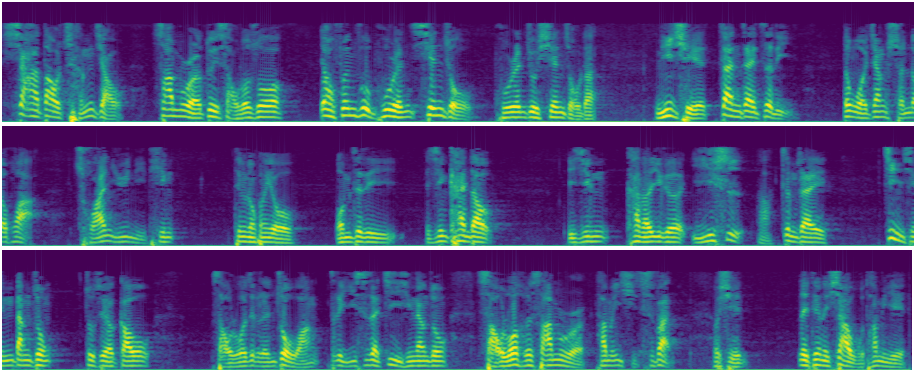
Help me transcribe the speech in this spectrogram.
下到城角，沙穆尔对扫罗说：“要吩咐仆人先走，仆人就先走了。你且站在这里，等我将神的话传与你听。”听众朋友，我们这里已经看到，已经看到一个仪式啊，正在进行当中，就是要高扫罗这个人做王。这个仪式在进行当中，扫罗和沙穆尔他们一起吃饭，而且那天的下午他们也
